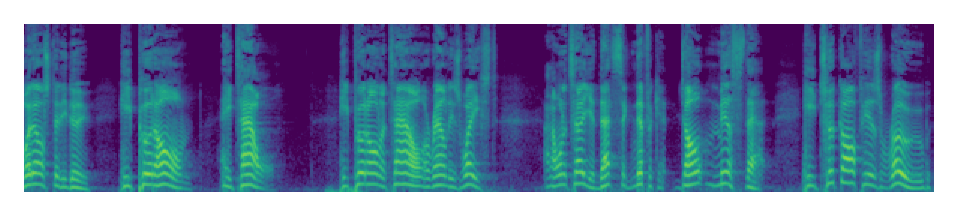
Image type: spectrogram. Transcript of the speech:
What else did he do? He put on a towel. He put on a towel around his waist. And I want to tell you, that's significant. Don't miss that. He took off his robe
